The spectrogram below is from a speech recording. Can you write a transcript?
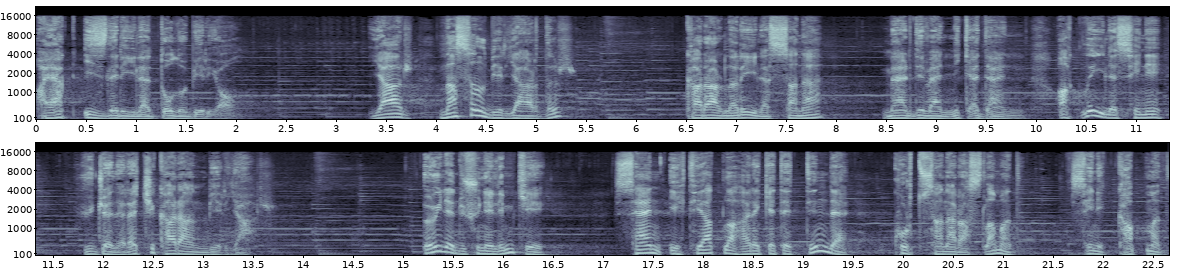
ayak izleriyle dolu bir yol. Yar nasıl bir yardır? Kararlarıyla sana merdivenlik eden, aklı ile seni yücelere çıkaran bir yar. Öyle düşünelim ki sen ihtiyatla hareket ettin de kurt sana rastlamadı, seni kapmadı.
